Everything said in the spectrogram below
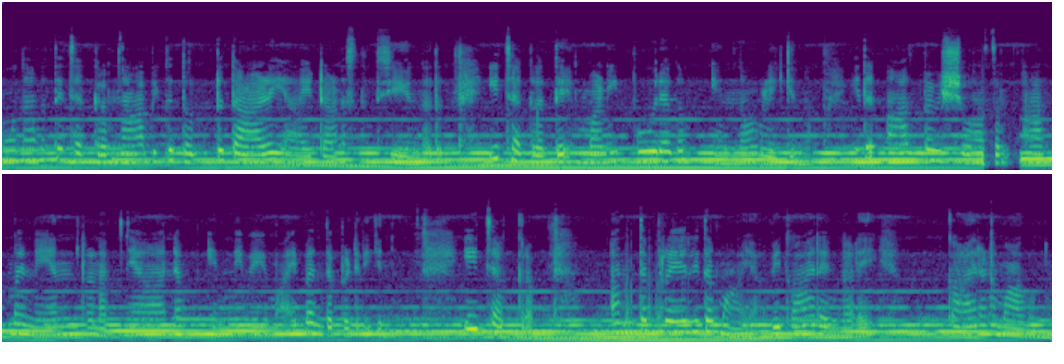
മൂന്നാമത്തെ ചക്രം നാഭിക്ക് തൊട്ട് താഴെയായിട്ടാണ് സ്ഥിതി ചെയ്യുന്നത്. ഈ ചക്രത്തെ മണിപൂരകം എന്നും വിളിക്കുന്നു. ഇത് ആത്മവിശ്വാസം ആത്മനിയന്ത്രണം ജ്ഞാനം എന്നിവയുമായി ബന്ധപ്പെട്ടിരിക്കുന്നു. ഈ ചക്രം അന്തപ്രേരിതമായ വികാരങ്ങളെ കാരണമാകുന്നു.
